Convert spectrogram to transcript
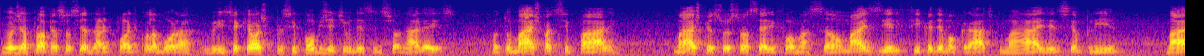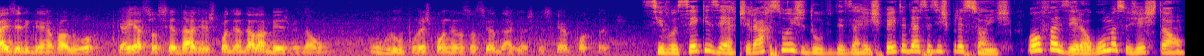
E hoje a própria sociedade pode colaborar. Isso é que eu acho que o principal objetivo desse dicionário é isso. Quanto mais participarem, mais pessoas trouxerem informação, mais ele fica democrático, mais ele se amplia, mais ele ganha valor, porque aí é a sociedade respondendo ela mesma, não um grupo respondendo à sociedade. Eu acho que isso que é importante. Se você quiser tirar suas dúvidas a respeito dessas expressões ou fazer alguma sugestão,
